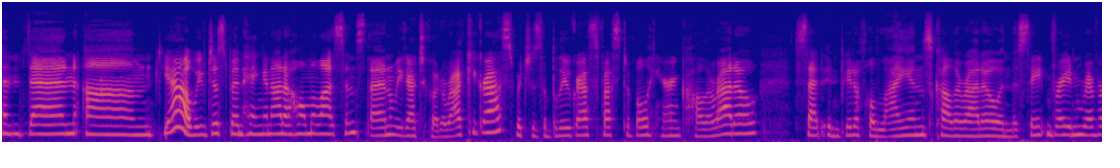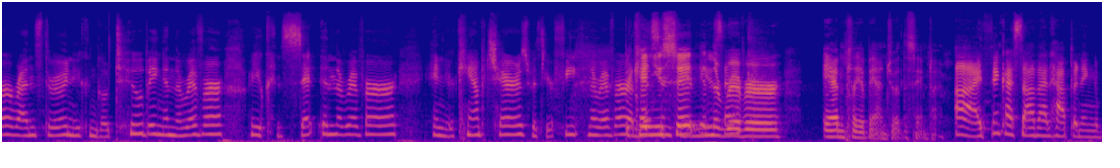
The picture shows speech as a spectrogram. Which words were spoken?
And then, um, yeah, we've just been hanging out at home a lot since then. We got to go to Rocky Grass, which is a bluegrass festival here in Colorado, set in beautiful Lyons, Colorado, and the St. Vrain River runs through, and you can go tubing in the river, or you can sit in the river in your camp chairs with your feet in the river. and Can you sit in the river and play a banjo at the same time? I think I saw that happening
